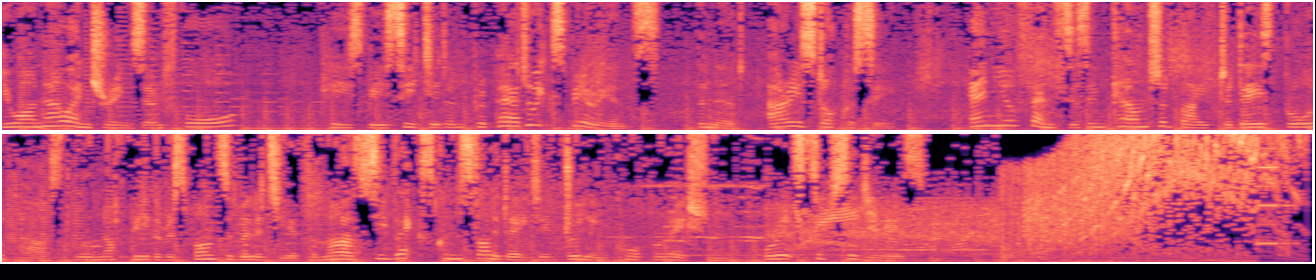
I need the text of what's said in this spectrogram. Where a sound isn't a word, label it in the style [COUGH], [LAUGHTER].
You are now entering Zone 4. Please be seated and prepare to experience the nerd aristocracy. Any offenses encountered by today's broadcast will not be the responsibility of the Marcivex Consolidated Drilling Corporation or its subsidiaries.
